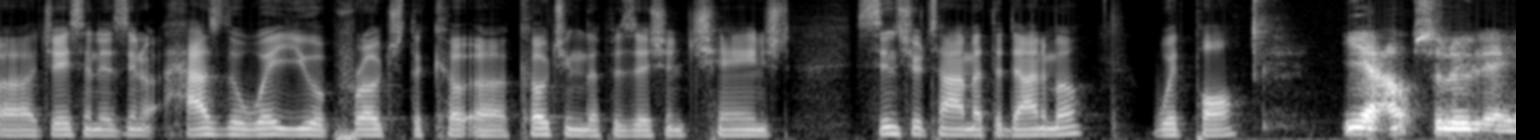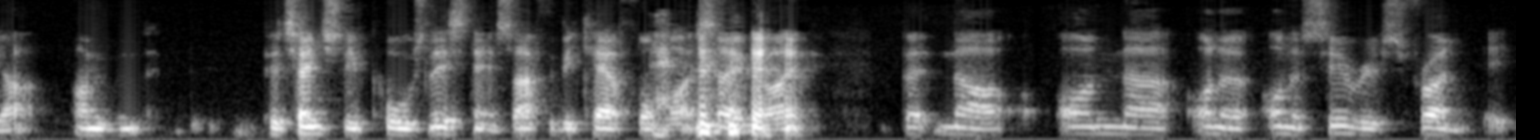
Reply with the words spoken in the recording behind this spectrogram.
uh, Jason, is you know, has the way you approach the co- uh, coaching the position changed since your time at the Dynamo with Paul? Yeah, absolutely. I, am potentially Paul's listening, so I have to be careful what I say, right? But no, on uh, on a on a serious front, it,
